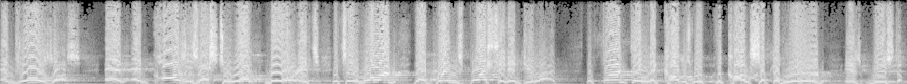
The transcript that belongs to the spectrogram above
and draws us and, and causes us to want more. It's, it's a word that brings blessing into your life. The third thing that comes with the concept of word is wisdom.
